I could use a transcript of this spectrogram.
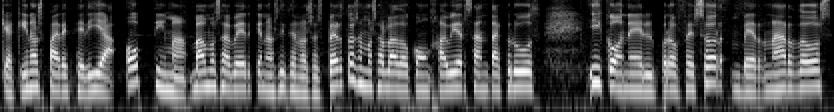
que aquí nos parece sería óptima. Vamos a ver qué nos dicen los expertos. Hemos hablado con Javier Santa Cruz y con el profesor Bernardos.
